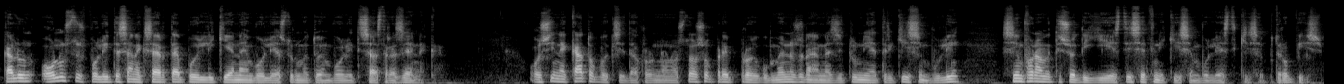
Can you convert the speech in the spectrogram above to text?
καλούν όλους τους πολίτες ανεξάρτητα από ηλικία να εμβολιαστούν με το εμβόλιο της AstraZeneca. Όσοι είναι κάτω από 60 χρονών, ωστόσο, πρέπει προηγουμένως να αναζητούν ιατρική συμβουλή σύμφωνα με τις οδηγίες της Εθνικής Εμβολιαστικής Επιτροπής.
